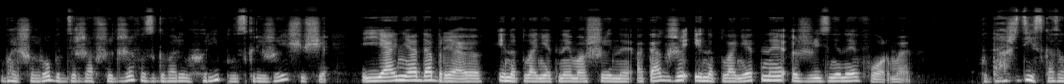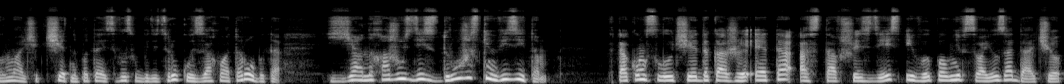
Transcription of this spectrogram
Большой робот, державший Джеффа, заговорил хрипло, скрижещуще. «Я не одобряю инопланетные машины, а также инопланетные жизненные формы». «Подожди», — сказал мальчик, тщетно пытаясь высвободить руку из захвата робота. «Я нахожусь здесь с дружеским визитом». «В таком случае докажи это, оставшись здесь и выполнив свою задачу».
